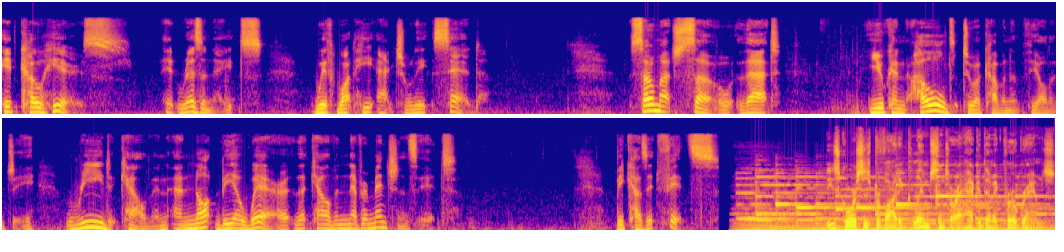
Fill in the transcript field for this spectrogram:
it coheres. it resonates with what he actually said. So much so that you can hold to a covenant theology, read Calvin, and not be aware that Calvin never mentions it because it fits. These courses provide a glimpse into our academic programs.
